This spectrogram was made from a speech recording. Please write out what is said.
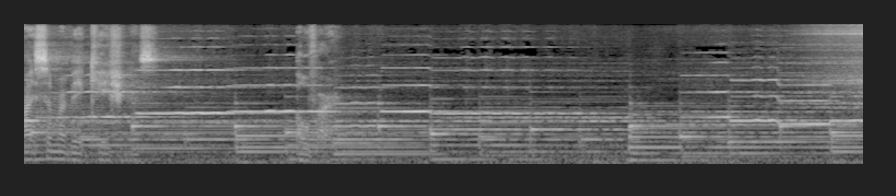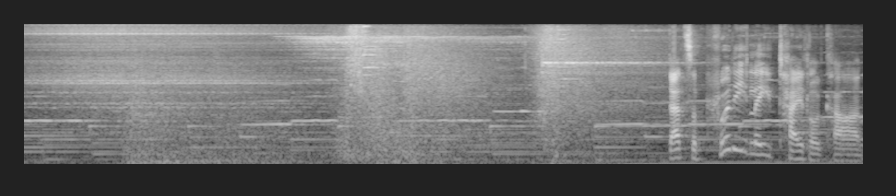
My summer vacation is over. That's a pretty late title card.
